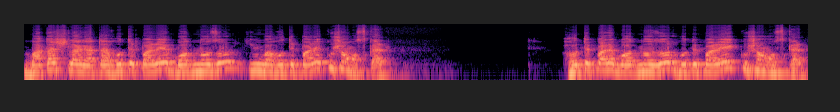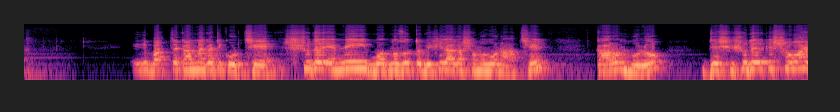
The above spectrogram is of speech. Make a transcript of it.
বাতাস লাগাটা হতে পারে বদনজর কিংবা হতে পারে কুসংস্কার। হতে পারে বদনজর, হতে পারে কুসংস্কার। এই যে বাচ্চা কান্নাকাটি করছে, শিশুদের এমনিই বদনজরটা বেশি লাগার সম্ভাবনা আছে। কারণ হলো যে শিশুদেরকে সবাই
